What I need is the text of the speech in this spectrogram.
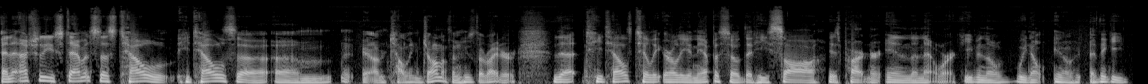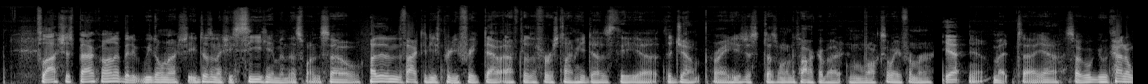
and actually Stamets does tell he tells uh, um, I'm telling Jonathan, who's the writer, that he tells Tilly early in the episode that he saw his partner in the network, even though we don't, you know, I think he flashes back on it, but we don't actually, he doesn't actually see him in this one. So other than the fact that he's pretty freaked out after the first time he does the uh, the jump, right? He just doesn't want to talk about it and walks away from her. Yeah. Yeah, but uh, yeah, so we, we kind of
